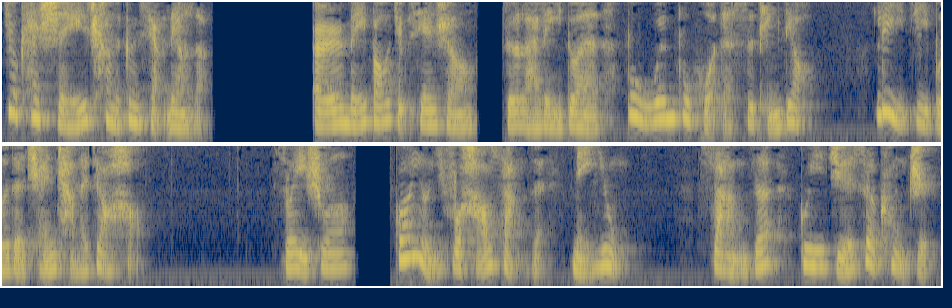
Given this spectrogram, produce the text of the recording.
就看谁唱的更响亮了。而梅葆玖先生则来了一段不温不火的四平调，立即博得全场的叫好。所以说，光有一副好嗓子没用，嗓子归角色控制，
